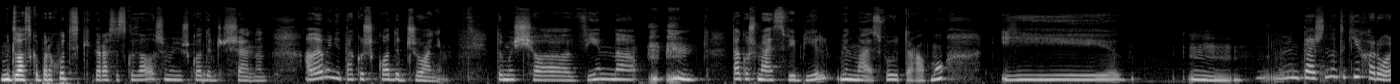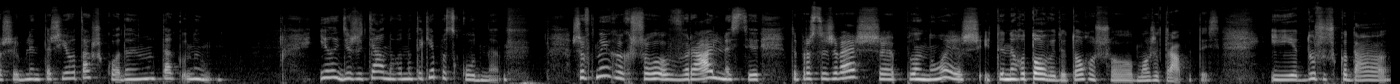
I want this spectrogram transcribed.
Будь ласка, порахуйте, скільки раз я сказала, що мені шкода Шеннон. Але мені також шкода Джоні, тому що він також має свій біль, він має свою травму. І він теж ну, такий хороший, блін, теж його так шкода. Ну, так, ну, іноді життя, ну воно таке паскудне. Що в книгах, що в реальності ти просто живеш, е, плануєш, і ти не готовий до того, що може трапитись. І дуже шкода,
